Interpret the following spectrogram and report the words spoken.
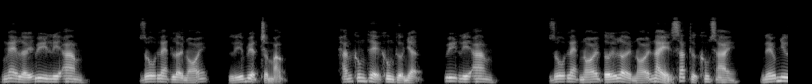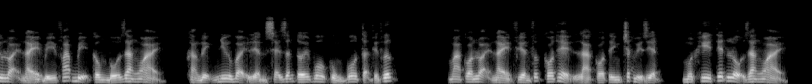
Nghe lấy William. Dỗ lẹt lời nói, Lý Việt trầm mặc. Hắn không thể không thừa nhận, William. Dỗ lẹt nói tới lời nói này xác thực không sai, nếu như loại này bí pháp bị công bố ra ngoài, khẳng định như vậy liền sẽ dẫn tới vô cùng vô tận phiền phức. Mà còn loại này phiền phức có thể là có tính chất hủy diệt, một khi tiết lộ ra ngoài,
